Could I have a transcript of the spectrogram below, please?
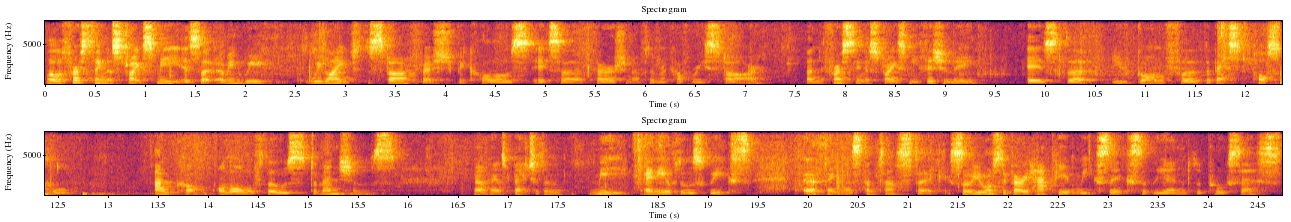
Well, the first thing that strikes me is that, I mean, we, we liked the starfish because it's a version of the recovery star. And the first thing that strikes me visually is that you've gone for the best possible outcome on all of those dimensions. I think it's better than me any of those weeks. I think that's fantastic. So you're also very happy in week six at the end of the process.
